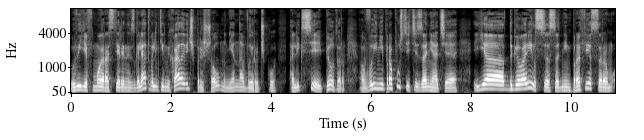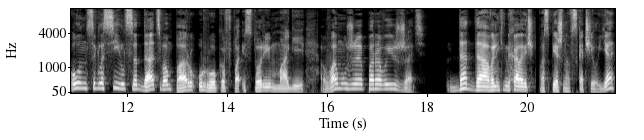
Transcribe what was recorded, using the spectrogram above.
Увидев мой растерянный взгляд, Валентин Михайлович пришел мне на выручку. «Алексей, Петр, вы не пропустите занятия. Я договорился с одним профессором, он согласился дать вам пару уроков по истории магии. Вам уже пора выезжать». «Да-да, Валентин Михайлович», — поспешно вскочил я,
